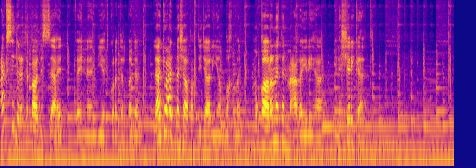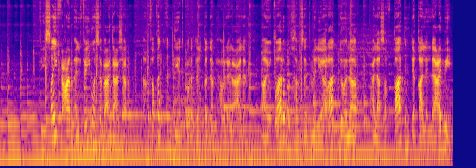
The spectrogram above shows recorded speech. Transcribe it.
عكس الاعتقاد السائد فإن أندية كرة القدم لا تعد نشاطا تجاريا ضخما مقارنة مع غيرها من الشركات. في صيف عام 2017 أنفقت أندية كرة القدم حول العالم ما يقارب الخمسة مليارات دولار على صفقات انتقال اللاعبين.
